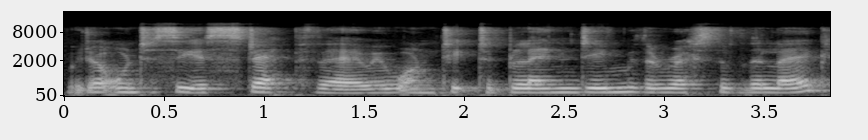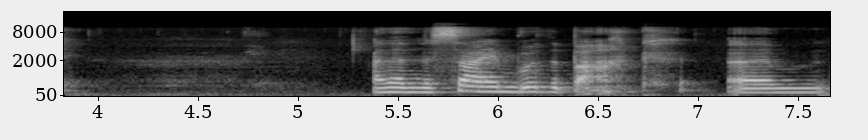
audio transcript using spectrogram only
We don't want to see a step there, we want it to blend in with the rest of the leg. And then the same with the back. Um,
